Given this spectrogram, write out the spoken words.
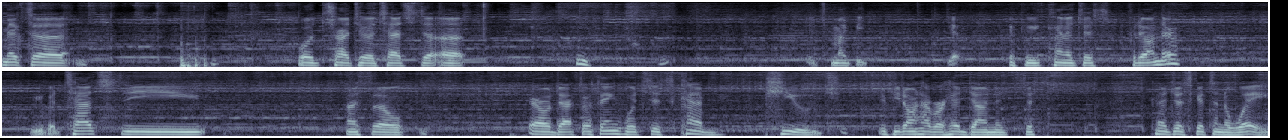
Next, uh, we'll try to attach the, uh, it might be, yep, if we kind of just put it on there, we've attached the little aerodactyl thing, which is kind of huge. If you don't have her head down, it just kind of just gets in the way.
